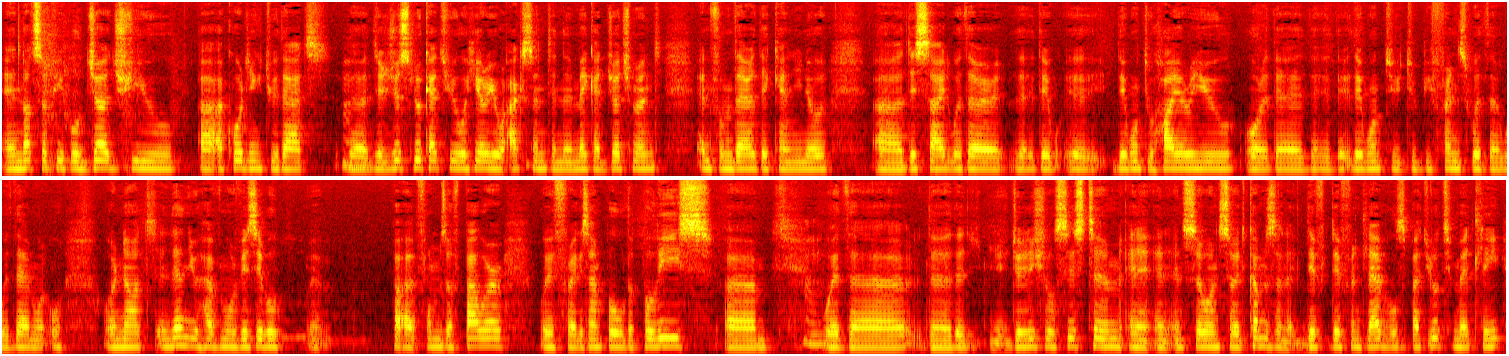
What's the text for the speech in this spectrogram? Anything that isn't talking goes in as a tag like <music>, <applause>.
and lots of people judge you uh, according to that. Mm-hmm. The, they just look at you, hear your accent, and then make a judgment, and from there they can, you know, uh, decide whether they they, uh, they, want to hire you or they, they, they want to, to be friends with uh, with them or, or, or not. And then you have more visible uh, forms of power with, for example, the police, um, mm. with uh, the the judicial system, and, and, and, so on. So it comes at diff- different levels, but ultimately,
